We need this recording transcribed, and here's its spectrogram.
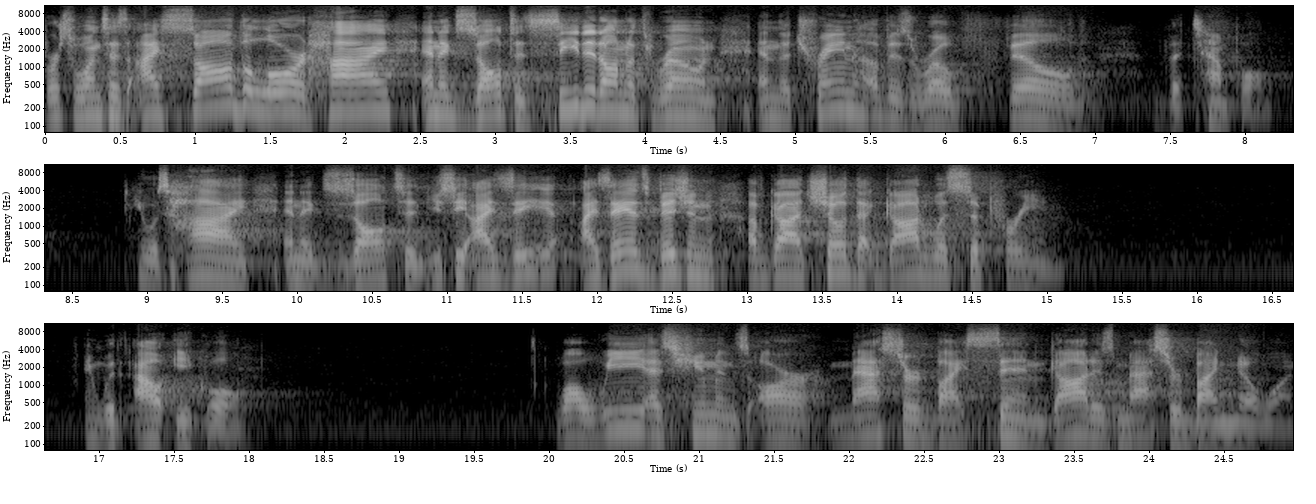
Verse 1 says, I saw the Lord high and exalted, seated on a throne, and the train of his robe filled the temple. He was high and exalted. You see, Isaiah, Isaiah's vision of God showed that God was supreme and without equal. While we as humans are mastered by sin, God is mastered by no one.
